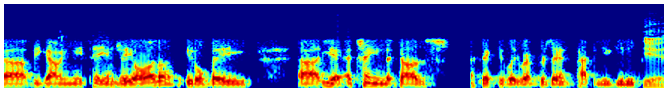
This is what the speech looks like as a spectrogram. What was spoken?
uh, be going near PNG either. It'll be uh, yeah, a team that does effectively represent Papua New Guinea. Yeah,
